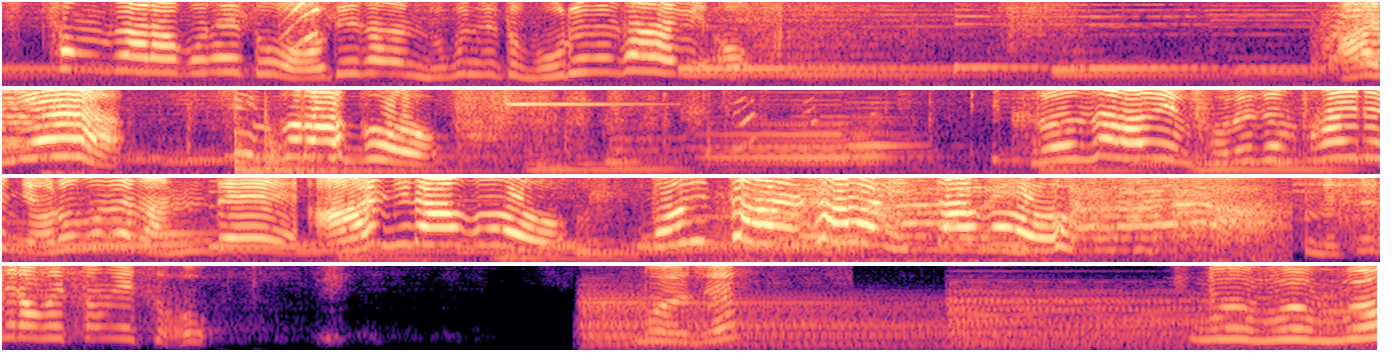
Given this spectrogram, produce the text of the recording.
시청자라고 해도 어디 사는 누군지도 모르는 사람이 어 아니야 친구라고. 그런 사람이 보내준 파일은 열어보면 안 돼. 아니라고! 모니터하는 사람 있다고! 메시지라고 했던 게 그, 어. 뭐야, 쟤? 뭐야, 뭐야, 뭐야?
